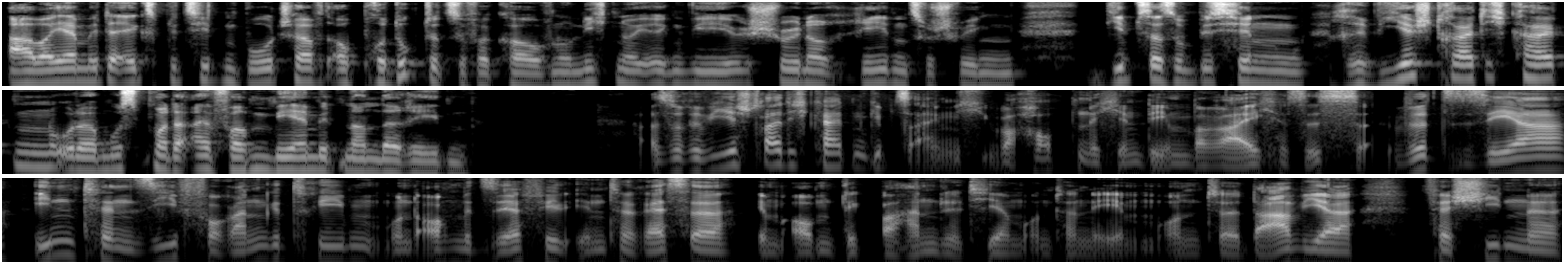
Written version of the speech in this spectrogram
aber ja mit der expliziten Botschaft auch Produkte zu verkaufen und nicht nur irgendwie schöne Reden zu schwingen. Gibt es da so ein bisschen Revierstreitigkeiten oder muss man da einfach mehr miteinander reden? Also Revierstreitigkeiten gibt es eigentlich überhaupt nicht in dem Bereich. Es ist, wird sehr intensiv vorangetrieben und auch mit sehr viel Interesse im Augenblick behandelt hier im Unternehmen. Und äh, da wir verschiedene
